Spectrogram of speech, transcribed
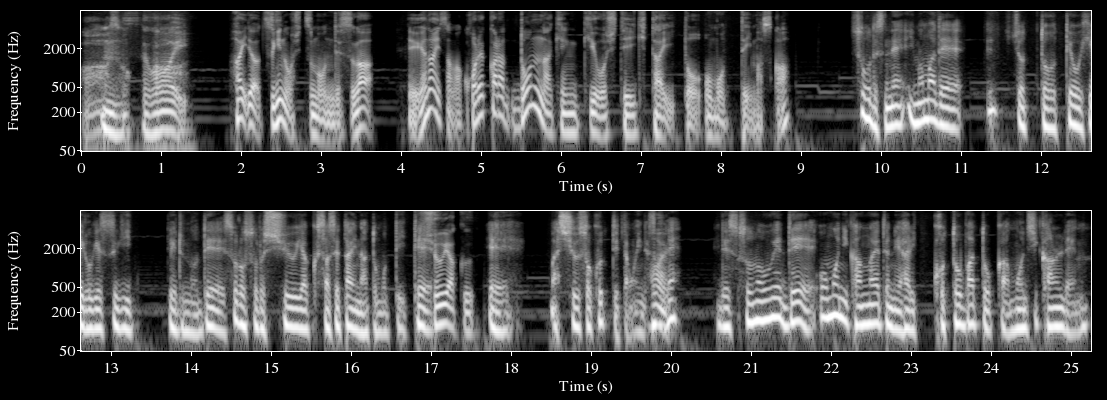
ああ、うん。すごい。はい。では次の質問ですが、えー柳井さんはこれからどんな研究をしていきたいと思っていますか？そうですね。今までちょっと手を広げすぎてるので、そろそろ集約させたいなと思っていて、集約。ええまあ収束って言った方がいいんですかね。で、その上で、主に考えてるのはやはり言葉とか文字関連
